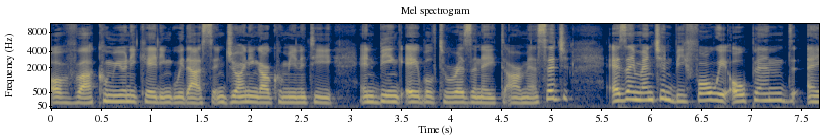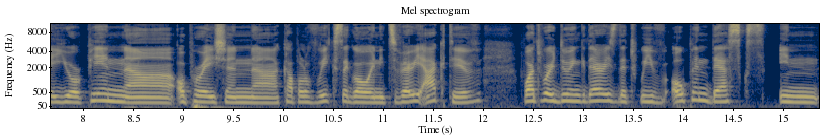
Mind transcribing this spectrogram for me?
of uh, communicating with us and joining our community and being able to resonate our message. As I mentioned before, we opened a European uh, operation uh, a couple of weeks ago, and it's very active. What we're doing there is that we've opened desks in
